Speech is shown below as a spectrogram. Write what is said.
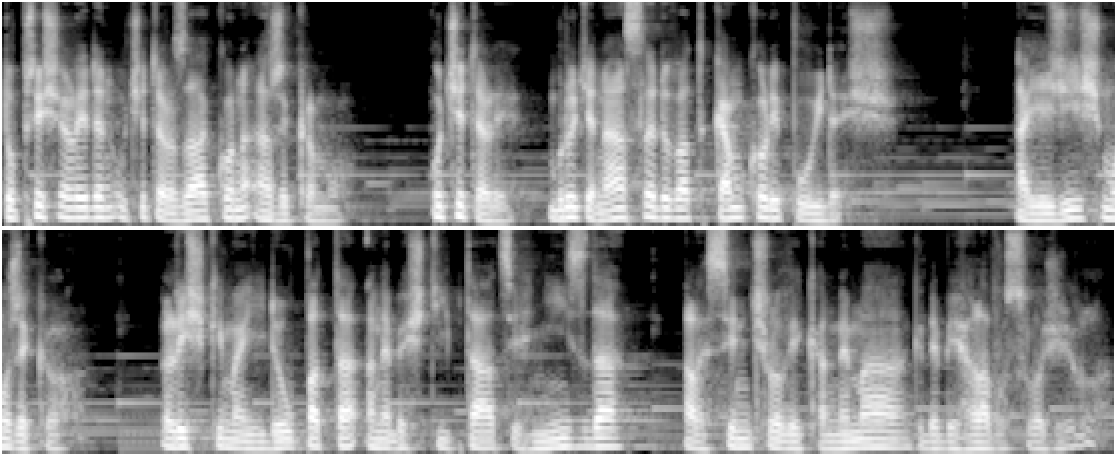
Tu přišel jeden učitel zákona a řekl mu, Učiteli, budu tě následovat kamkoliv půjdeš. A Ježíš mu řekl, lišky mají doupata a nebeští ptáci hnízda, ale syn člověka nemá, kde by hlavu složil.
